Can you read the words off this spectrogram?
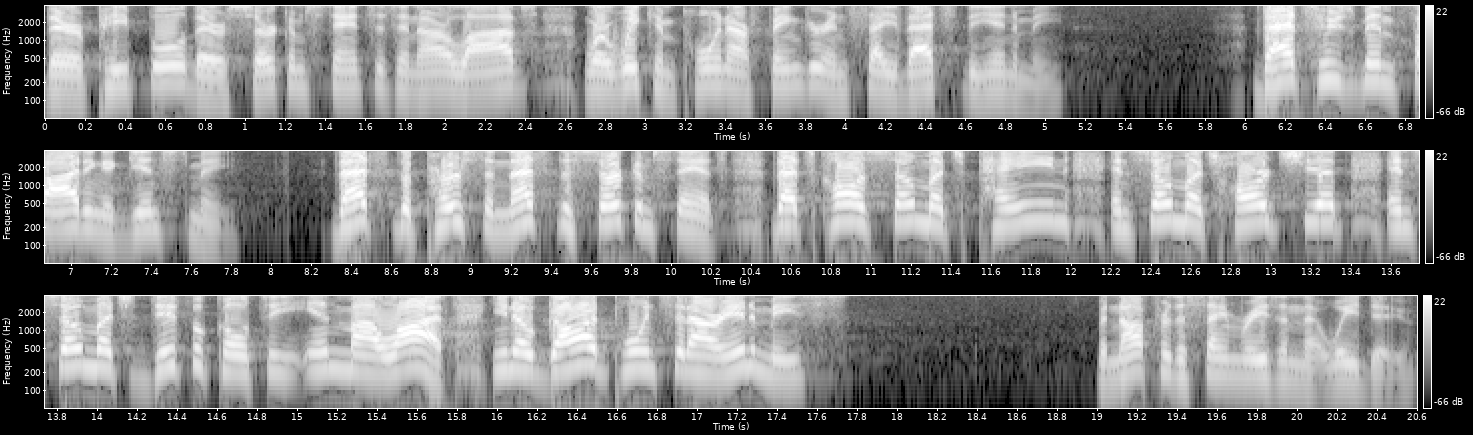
There are people, there are circumstances in our lives where we can point our finger and say, that's the enemy. That's who's been fighting against me. That's the person, that's the circumstance that's caused so much pain and so much hardship and so much difficulty in my life. You know, God points at our enemies, but not for the same reason that we do.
